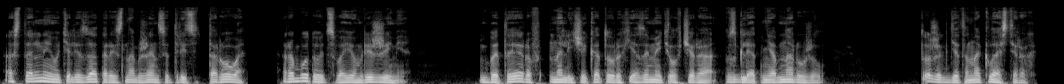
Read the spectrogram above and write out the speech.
Остальные утилизаторы и снабженцы 32-го работают в своем режиме. БТРов, наличие которых я заметил вчера, взгляд не обнаружил. Тоже где-то на кластерах.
